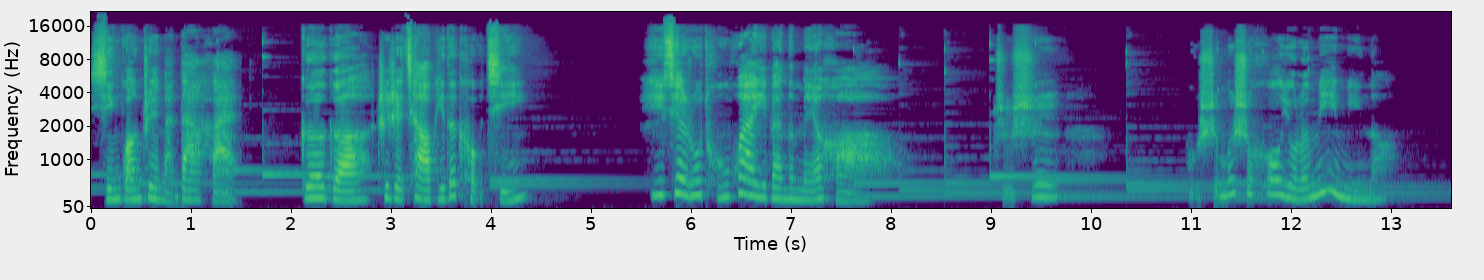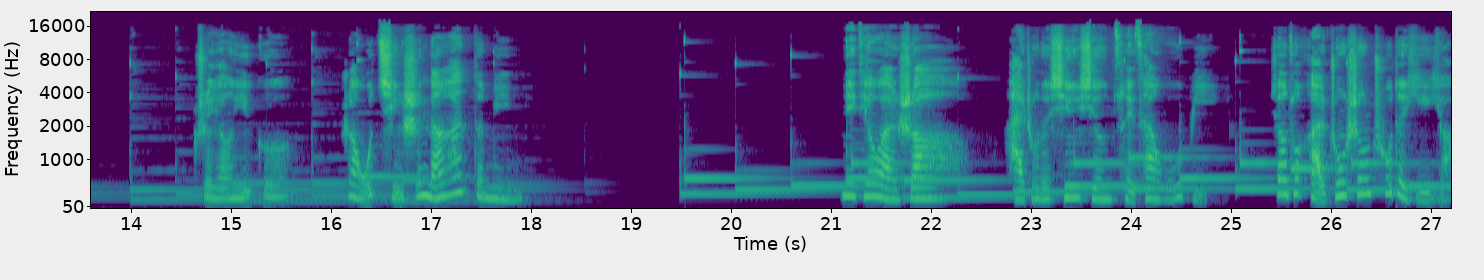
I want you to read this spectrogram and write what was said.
星光缀满大海。哥哥吹着俏皮的口琴，一切如童话一般的美好。只是，我什么时候有了秘密呢？这样一个让我寝食难安的秘密。那天晚上，海中的星星璀璨无比，像从海中生出的一样。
